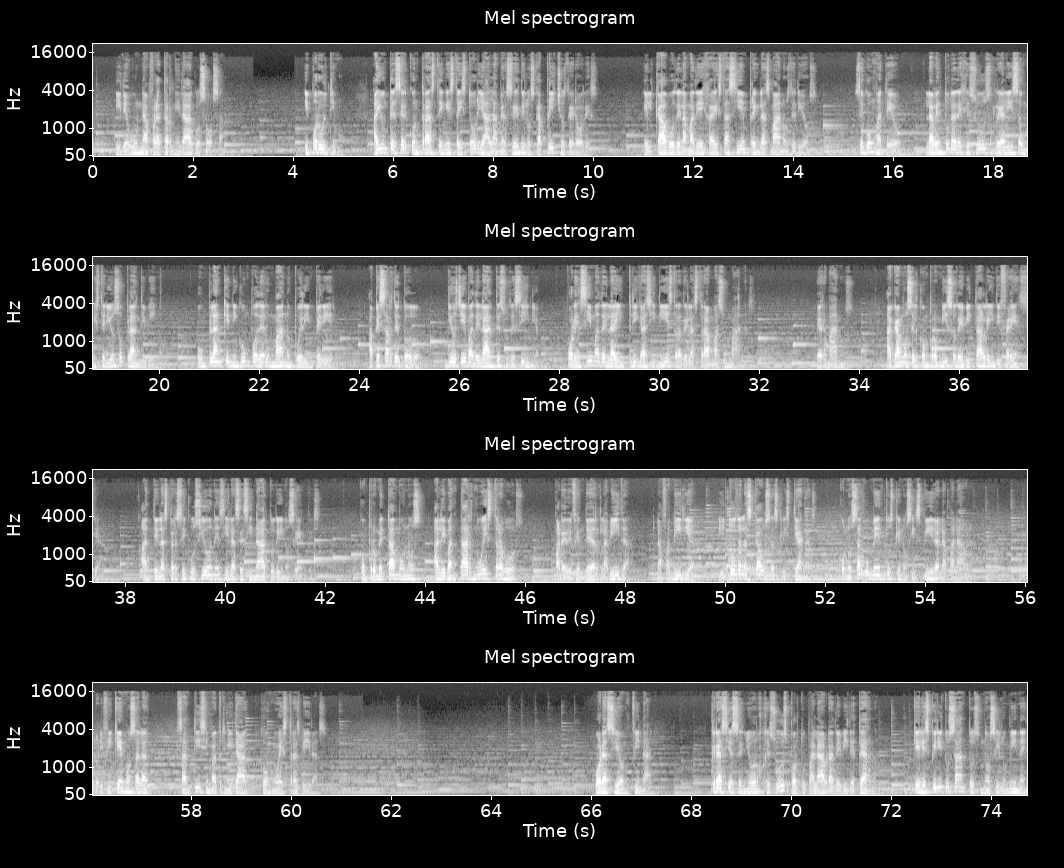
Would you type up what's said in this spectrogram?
y de una fraternidad gozosa. Y por último, hay un tercer contraste en esta historia a la merced de los caprichos de Herodes. El cabo de la madeja está siempre en las manos de Dios. Según Mateo, la aventura de Jesús realiza un misterioso plan divino, un plan que ningún poder humano puede impedir. A pesar de todo, Dios lleva adelante su designio, por encima de la intriga siniestra de las tramas humanas. Hermanos, hagamos el compromiso de evitar la indiferencia, ante las persecuciones y el asesinato de inocentes. Comprometámonos a levantar nuestra voz para defender la vida, la familia y todas las causas cristianas con los argumentos que nos inspira la palabra. Glorifiquemos a la Santísima Trinidad con nuestras vidas. Oración final. Gracias Señor Jesús por tu palabra de vida eterna. Que el Espíritu Santo nos ilumine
